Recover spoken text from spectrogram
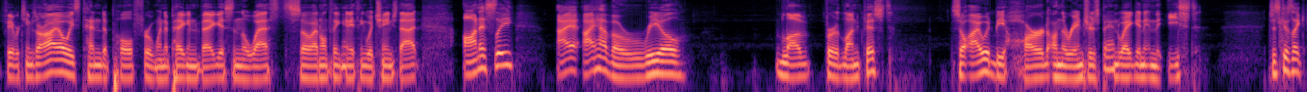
favorite teams are. I always tend to pull for Winnipeg and Vegas in the West, so I don't think anything would change that. Honestly, I I have a real love for Lundqvist, so I would be hard on the Rangers bandwagon in the East, just because like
